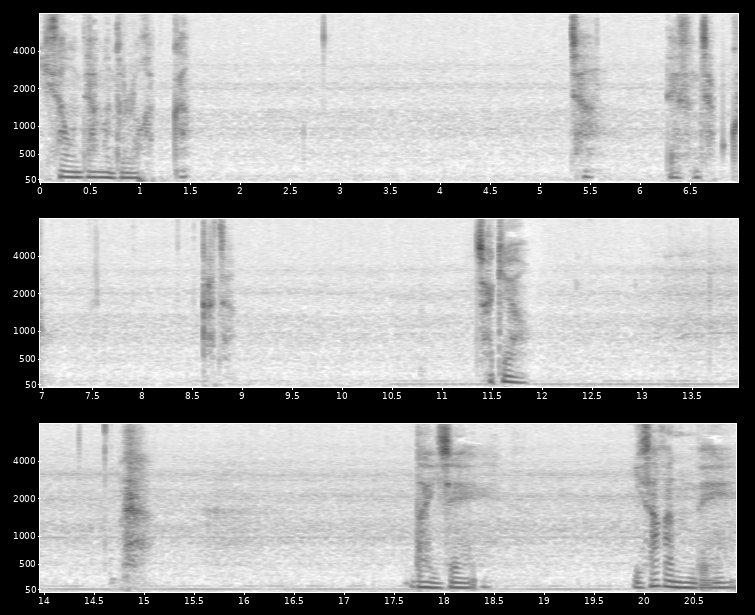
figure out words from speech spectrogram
이사 온 데 한번 놀러 갈까? 자, 내 손 잡고 가자. 자기야. 나 이제 이사 가는데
